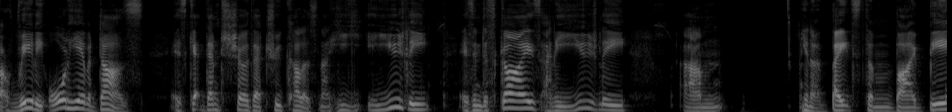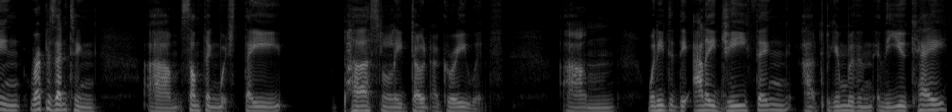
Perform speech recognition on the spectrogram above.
But really, all he ever does is get them to show their true colors. Now, he, he usually is in disguise and he usually, um, you know, baits them by being representing um, something which they personally don't agree with. Um, when he did the Ali G thing uh, to begin with in, in the UK,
